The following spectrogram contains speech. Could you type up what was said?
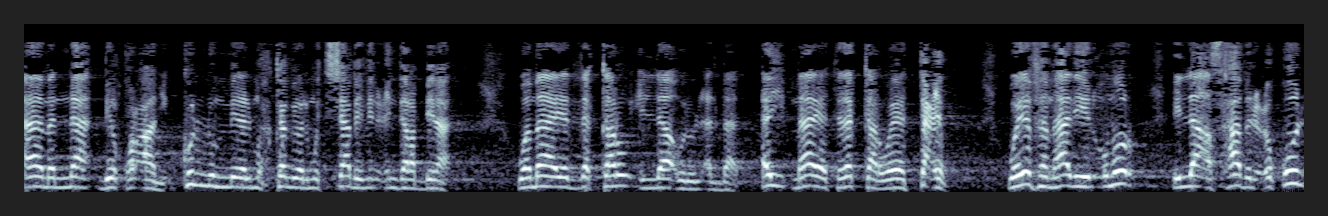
آمنا بالقرآن. كل من المحكم والمتشابه من عند ربنا. وما يذكر إلا أولو الألباب. أي ما يتذكر ويتعظ. ويفهم هذه الأمور إلا أصحاب العقول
